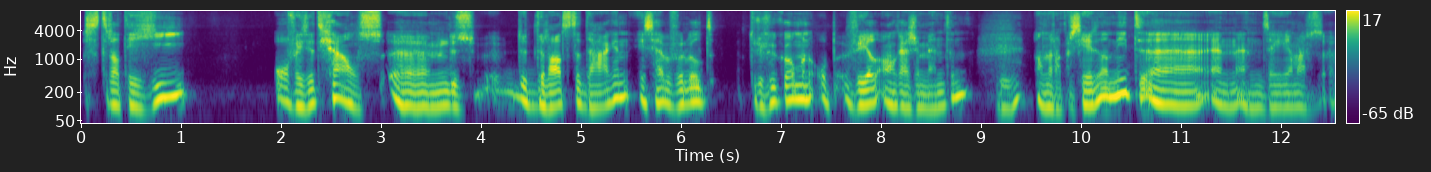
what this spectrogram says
strategie of is het chaos? Um, dus de, de laatste dagen is hij bijvoorbeeld teruggekomen op veel engagementen. Mm Anderen appreciëren dat niet uh, en, en zeggen, ja maar, uh,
